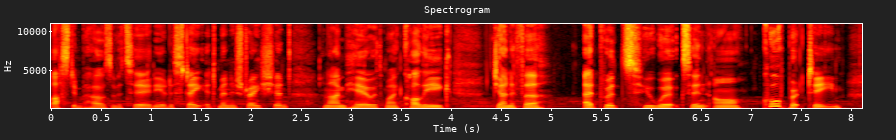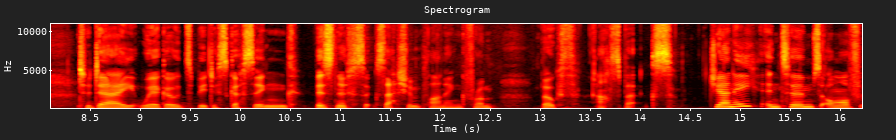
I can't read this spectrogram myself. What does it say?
lasting powers of attorney and estate administration. And I'm here with my colleague Jennifer Edwards, who works in our corporate team. Today we're going to be discussing business succession planning from both aspects. Jenny, in terms of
